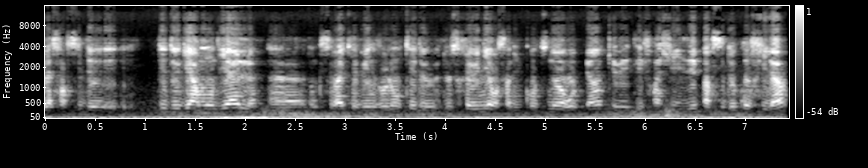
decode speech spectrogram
à la sortie des, des deux guerres mondiales, euh, donc c'est vrai qu'il y avait une volonté de, de, se réunir au sein du continent européen qui avait été fragilisé par ces deux conflits-là.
